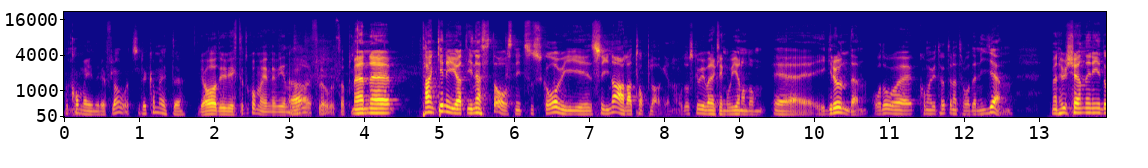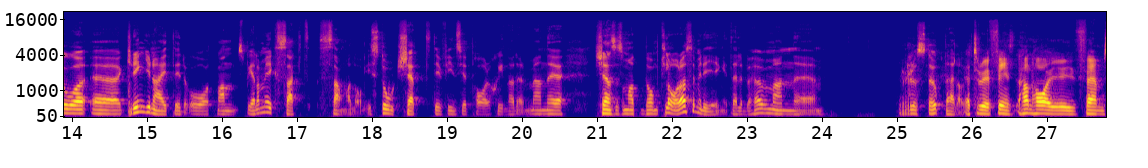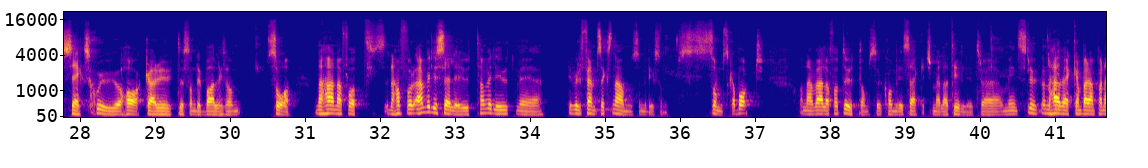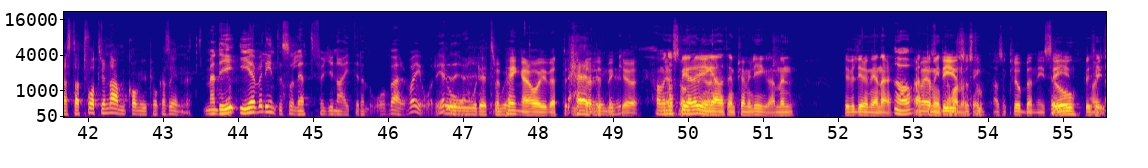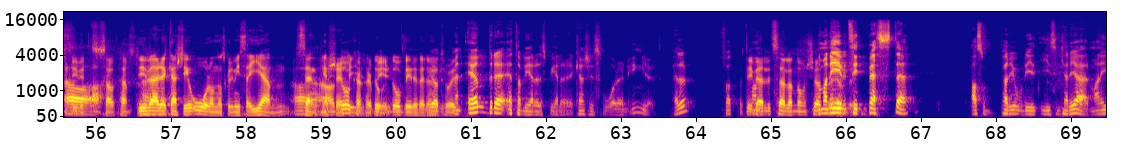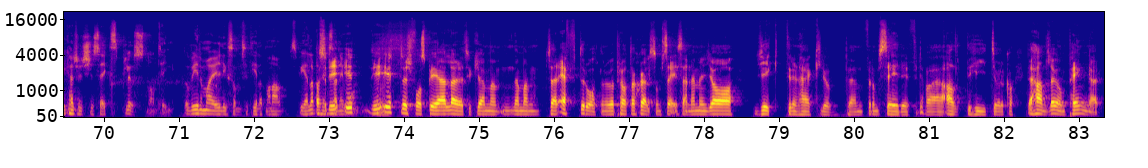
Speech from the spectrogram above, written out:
Och komma in i det flowet, så det kan man inte... Ja, det är viktigt att komma in i vinnarflowet. absolut. Men eh, tanken är ju att i nästa avsnitt så ska vi syna alla topplagen och då ska vi verkligen gå igenom dem eh, i grunden och då eh, kommer vi ta upp den här tråden igen. Men hur känner ni då eh, kring United och att man spelar med exakt samma lag? I stort sett, det finns ju ett par skillnader, men eh, känns det som att de klarar sig med det gänget eller behöver man eh, rusta upp det här laget? Jag tror det finns, han har ju fem, sex, sju och hakar ute som det bara liksom så. När han har fått, när han, får, han vill ju sälja ut, han vill ju ut med, det är väl fem, sex namn som är liksom, som ska bort. Och när han väl har fått ut dem så kommer det säkert smälla till nu tror jag. Men slut, den här veckan, början på nästa, två, tre namn kommer ju plockas in nu. Men det är väl inte så lätt för United ändå att värva i år? Är det det? Jo, det tror Men jag. pengar har ju vett- väldigt mycket. Ja, men de spelar ju inget annat än Premier League, va? men det är väl det du menar? Ja. Ja, Att men de alltså, inte det är har ju så någonting. stort, alltså klubben i sig Jo, har precis. blivit Ja. Southampton. Det är värre kanske i år om de skulle missa igen. Sen ja, kanske, då det blir, kanske det blir- Då, då blir det väl en... Jag tror Men äldre etablerade spelare kanske är svårare än yngre, eller? För att att det är man- väldigt sällan de köper När man är i äldre. sitt bästa alltså period i, i sin karriär, man är kanske 26 plus någonting, då vill man ju liksom se till att man har spelat på Alltså högsta nivån. det är ytterst få spelare tycker jag man, när man så här efteråt när du pratar själv som säger så här, nej men jag gick till den här klubben för de säger det för det var alltid hit jag ville komma. Det handlar ju om pengar.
